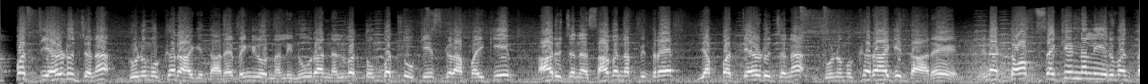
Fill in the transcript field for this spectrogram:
ಎಪ್ಪತ್ತೆರಡು ಜನ ಗುಣಮುಖರಾಗಿದ್ದಾರೆ. ಬೆಂಗಳೂರಿನಲ್ಲಿ ನೂರ ನಲವತ್ತೊಂಬತ್ತು ಕೇಸ್ಗಳ ಪೈಕಿ ಆರು ಜನ ಸಾವನ್ನಪ್ಪಿದ್ರೆ ಎಪ್ಪತ್ತೆರಡು ಜನ ಗುಣಮುಖರಾಗಿದ್ದಾರೆ. ಇನ್ನ ಟಾಪ್ ಸೆಕೆಂಡ್ನಲ್ಲಿ ಇರುವಂತ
